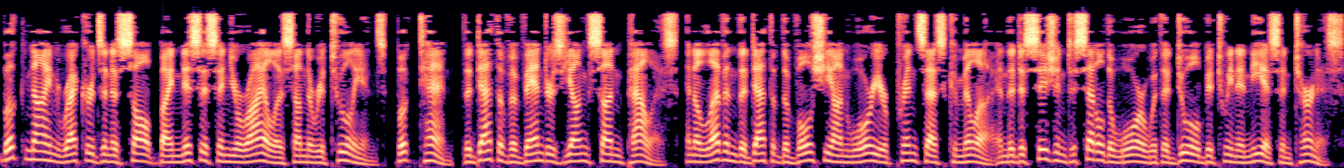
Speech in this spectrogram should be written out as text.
Book 9 records an assault by Nisus and Euryalus on the Rutulians, Book 10, the death of Evander's young son Pallas, and 11 the death of the Volscian warrior princess Camilla and the decision to settle the war with a duel between Aeneas and Turnus.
